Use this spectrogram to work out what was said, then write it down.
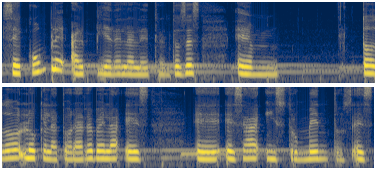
se cumple al pie de la letra. Entonces, em, todo lo que la Torah revela es eh, instrumentos, es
